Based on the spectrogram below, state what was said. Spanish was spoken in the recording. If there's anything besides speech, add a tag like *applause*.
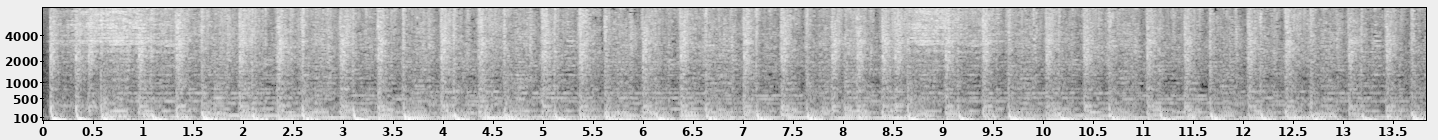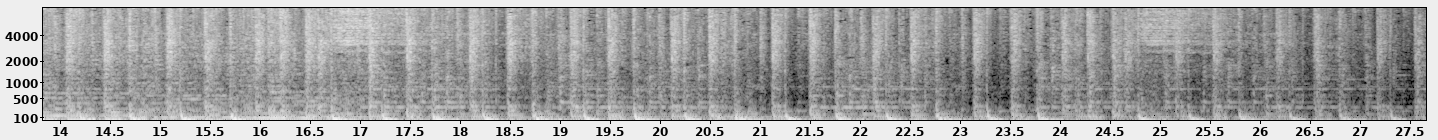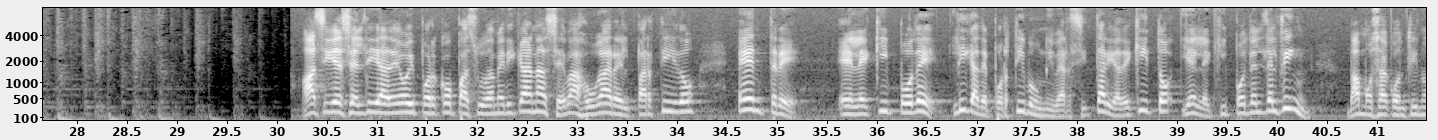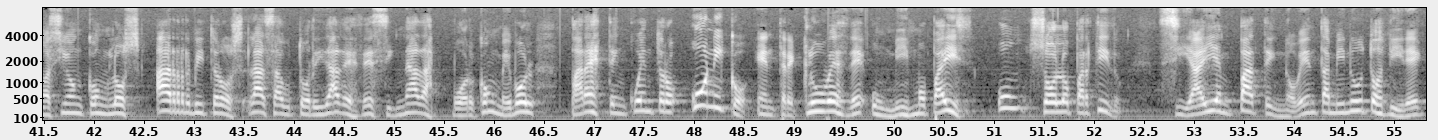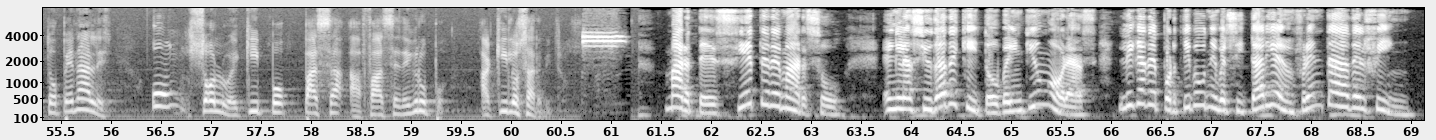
Así es el día de hoy por Copa Sudamericana. Se va a jugar el partido entre el equipo de Liga Deportiva Universitaria de Quito y el equipo del Delfín. Vamos a continuación con los árbitros, las autoridades designadas por Conmebol para este encuentro único entre clubes de un mismo país. Un solo partido. Si hay empate en 90 minutos directo penales, un solo equipo pasa a fase de grupo. Aquí los árbitros. Martes 7 de marzo. En la ciudad de Quito, 21 horas, Liga Deportiva Universitaria enfrenta a Delfín.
